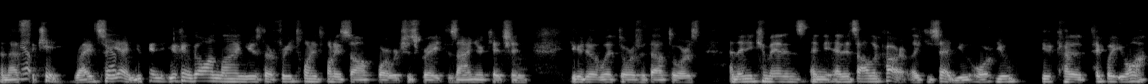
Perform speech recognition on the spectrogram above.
and that's yep. the key, right? So yep. yeah, you can you can go online, use their free 2020 software, which is great. Design your kitchen. You can do it with doors, without doors, and then you come in and and, and it's a la carte, like you said. You or you you kind of pick what you want.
